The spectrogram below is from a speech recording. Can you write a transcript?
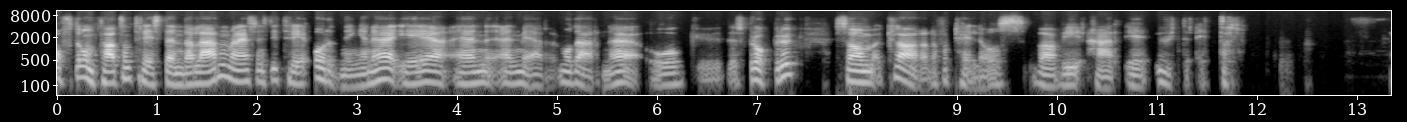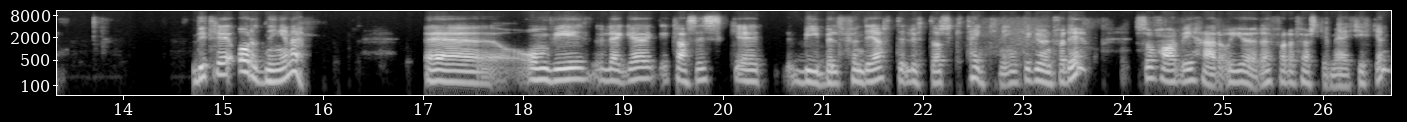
ofte omtalt som trestenderlæren, men jeg syns de tre ordningene er en, en mer moderne og eh, språkbruk som klarer å fortelle oss hva vi her er ute etter. De tre ordningene Eh, om vi legger klassisk eh, bibelfundert luthersk tenkning til grunn for det, så har vi her å gjøre for det første med Kirken,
